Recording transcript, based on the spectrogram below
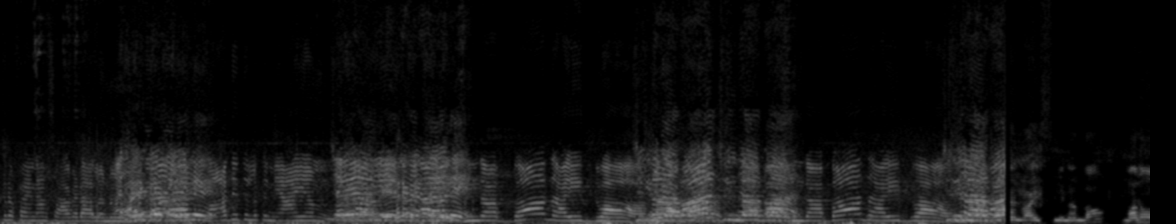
మైక్రో ఫైనాన్స్ ఆగడాలను. బాధితులకు న్యాయం. జిందాబాద్ ఐద్వా. జిందాబాద్ జిందాబాద్. జిందాబాద్ ఐద్వా. జిందాబాద్. వాయిస్ వినందాం మనం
